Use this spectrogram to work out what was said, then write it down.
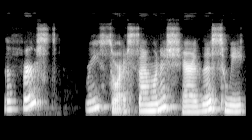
The first resource I want to share this week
